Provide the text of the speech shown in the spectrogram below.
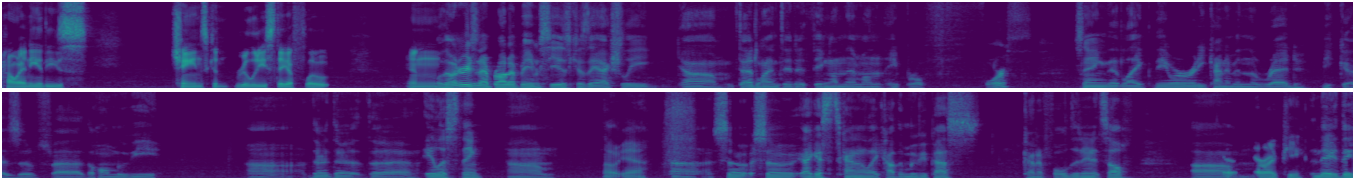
how any of these chains can really stay afloat. And Well, the only reason I brought up AMC is because they actually um, Deadline did a thing on them on April fourth, saying that like they were already kind of in the red because of uh, the whole movie, uh, the the the A list thing. Um, oh yeah, uh, so so I guess it's kind of like how the MoviePass kind of folded in itself. Um, R.I.P. and they they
